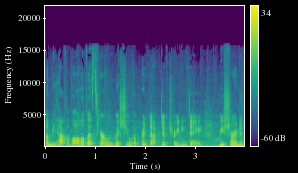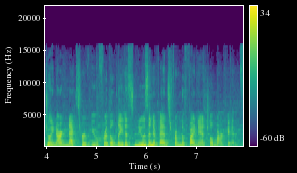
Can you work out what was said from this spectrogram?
On behalf of all of us here, we wish you a productive trading day. Be sure to join our next review for the latest news and events from the financial markets.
